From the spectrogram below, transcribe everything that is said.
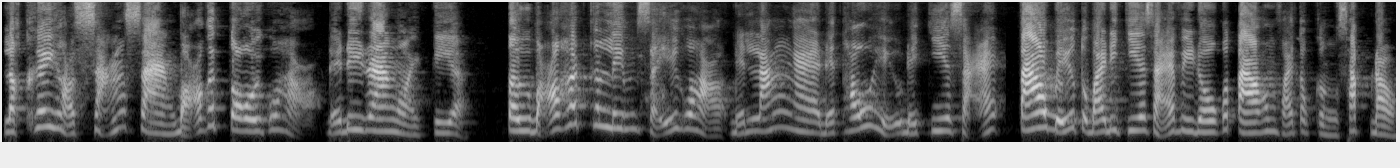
là khi họ sẵn sàng bỏ cái tôi của họ để đi ra ngoài kia từ bỏ hết cái liêm sĩ của họ để lắng nghe để thấu hiểu để chia sẻ. Tao biểu tụi bay đi chia sẻ video của tao không phải tao cần sắp đâu.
